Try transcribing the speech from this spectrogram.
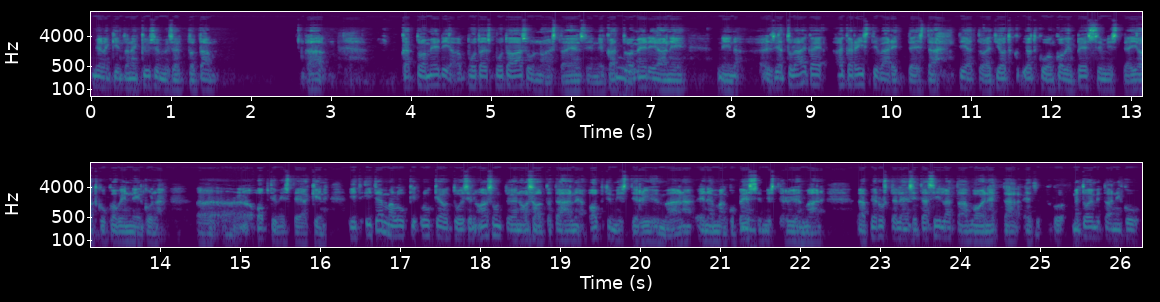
mielenkiintoinen kysymys, että tota, äh, katsoo mediaa, puhutaan, jos puhutaan asunnoista ensin, niin katsoo mm. mediaa, niin, niin sieltä tulee aika, aika ristiväritteistä tietoa, että jotkut, jotkut on kovin pessimistejä, jotkut kovin niin kuin, optimistejakin. Itse mä lukeutuisin asuntojen osalta tähän optimistiryhmään enemmän kuin mm. pessimistiryhmään. Perustelen sitä sillä tavoin, että, että kun me toimitaan niin kuin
